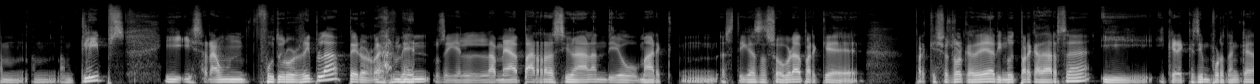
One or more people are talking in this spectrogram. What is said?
en, en, en clips i, i serà un futur horrible però realment o sigui, la meva part racional em diu Marc, estigues a sobre perquè, perquè això és el que ve, ha vingut per quedar-se i, i crec que és important que,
